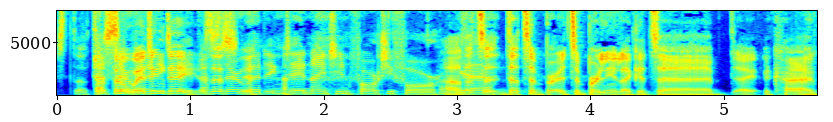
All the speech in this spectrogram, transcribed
is that, that's, their, wedding day? That's is it? their wedding day, 1944. Oh, yeah. that's a, that's a it's a brilliant like it's a a,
